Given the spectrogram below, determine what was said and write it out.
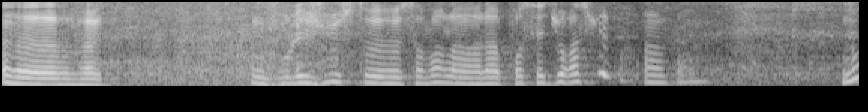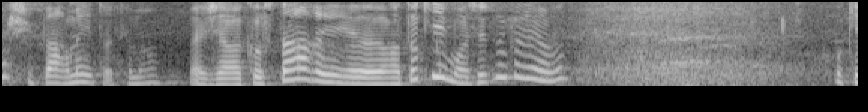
donc je voulais juste savoir la, la procédure à suivre. Non, je suis pas armé, toi, t'es marrant. Bah, j'ai un costard et euh, un toki, moi, c'est tout que j'ai. hein. Ok,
